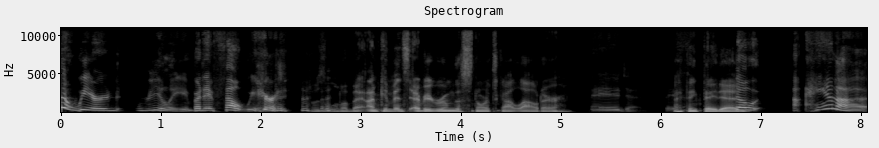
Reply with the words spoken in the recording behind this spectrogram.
wasn't weird, really, but it felt weird. It was a little bit. I'm convinced every room the snorts got louder. they did. They I think they did. So uh, Hannah,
